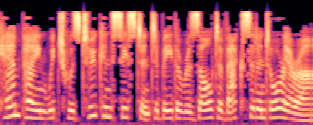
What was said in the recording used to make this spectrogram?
campaign which was too consistent to be the result of accident or error.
